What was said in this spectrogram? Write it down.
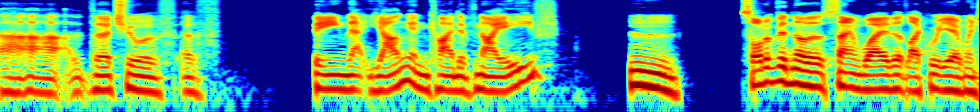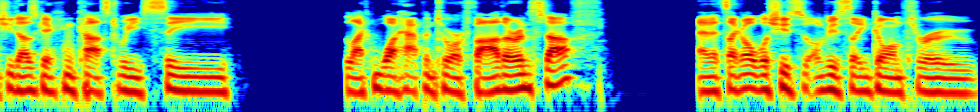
uh, virtue of, of being that young and kind of naive. Mm. Sort of in the same way that, like, we, yeah, when she does get concussed, we see like what happened to her father and stuff, and it's like, oh well, she's obviously gone through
